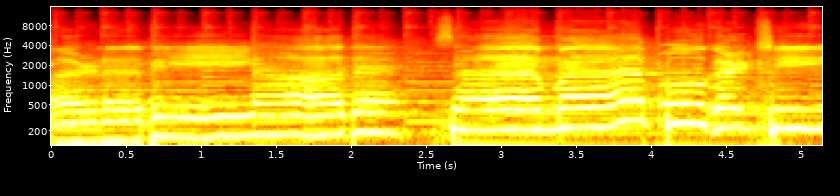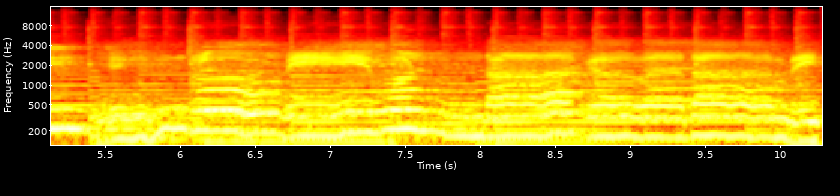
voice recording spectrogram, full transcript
அளவில்லாத சம புகழ்ச்சி என்றுமே உண்டாகவதாமே.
